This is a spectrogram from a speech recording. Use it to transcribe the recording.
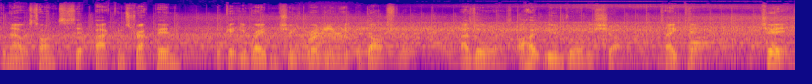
So now it's time to sit back and strap in, or get your raving shoes ready and hit the dance floor. As always, I hope you enjoy this show. Take care. Cheers.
